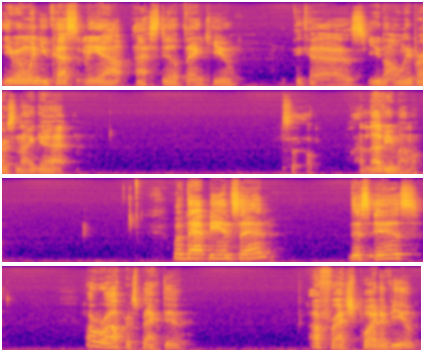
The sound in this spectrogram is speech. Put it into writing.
Even when you cussed me out, I still thank you because you're the only person I got. So I love you, Mama. With that being said, this is a raw perspective, a fresh point of view.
